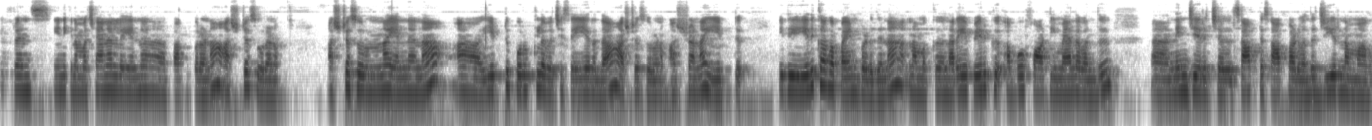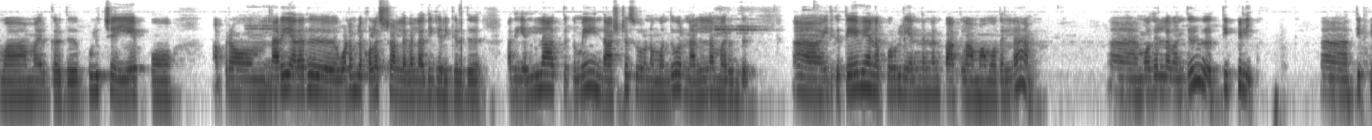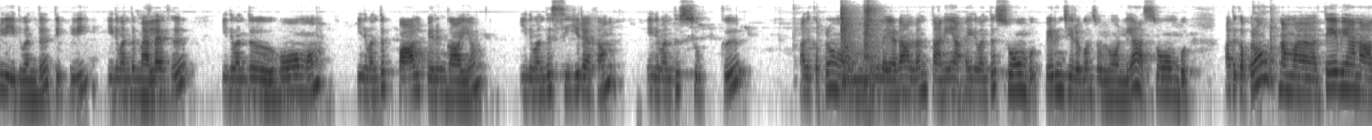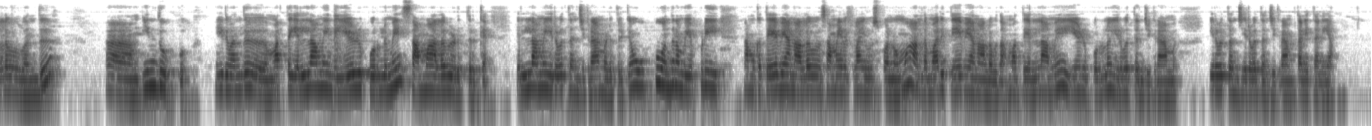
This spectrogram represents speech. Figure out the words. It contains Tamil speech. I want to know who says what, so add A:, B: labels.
A: ஃப்ரெண்ட்ஸ் இன்றைக்கி நம்ம சேனலில் என்ன பார்க்க போகிறோன்னா அஷ்டசூரணம். அஷ்டசூரணம்னா என்னென்னா எட்டு பொருட்களை வச்சு செய்கிறது தான் அஷ்டசூரணம். அஷ்டனா எட்டு. இது எதுக்காக பயன்படுதுன்னா நமக்கு நிறைய பேருக்கு அபோவ் ஃபார்ட்டி மேலே வந்து நெஞ்செரிச்சல் சாப்பிட்ட சாப்பாடு வந்து ஜீரணமாகாமல் இருக்கிறது புளிச்ச ஏப்பம் அப்புறம் நிறைய அதாவது உடம்புல கொலஸ்ட்ரால் லெவல் அதிகரிக்கிறது அது எல்லாத்துக்குமே இந்த அஷ்டசூரணம் வந்து ஒரு நல்ல மருந்து. இதுக்கு தேவையான பொருள் என்னென்னு பார்க்கலாமா முதல்ல? முதல்ல வந்து திப்பிலி. திப்பிலி இது வந்து திப்பிலி இது வந்து மிளகு இது வந்து ஓமம் இது வந்து பால் பெருங்காயம் இது வந்து சீரகம் இது வந்து சுக்கு அதுக்கப்புறம் இதில் இடம் இல்லைன்னு தனியாக இது வந்து சோம்பு பெருஞ்சீரகம்னு சொல்லுவோம் இல்லையா? சோம்பு. அதுக்கப்புறம் நம்ம தேவையான அளவு வந்து இந்துப்பு. இது வந்து மற்ற எல்லாமே இந்த ஏழு பொருளுமே சம அளவு எடுத்திருக்கேன். எல்லாமே இருபத்தஞ்சி கிராம் எடுத்திருக்கேன். உப்பு வந்து நம்ம எப்படி நமக்கு தேவையான அளவு சமையலுக்கெலாம் யூஸ் பண்ணுவோமோ அந்த மாதிரி தேவையான அளவு தான். மற்ற எல்லாமே ஏழு பொருளும் இருபத்தஞ்சி கிராம் இருபத்தஞ்சி இருபத்தஞ்சி கிராம் தனித்தனியாக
